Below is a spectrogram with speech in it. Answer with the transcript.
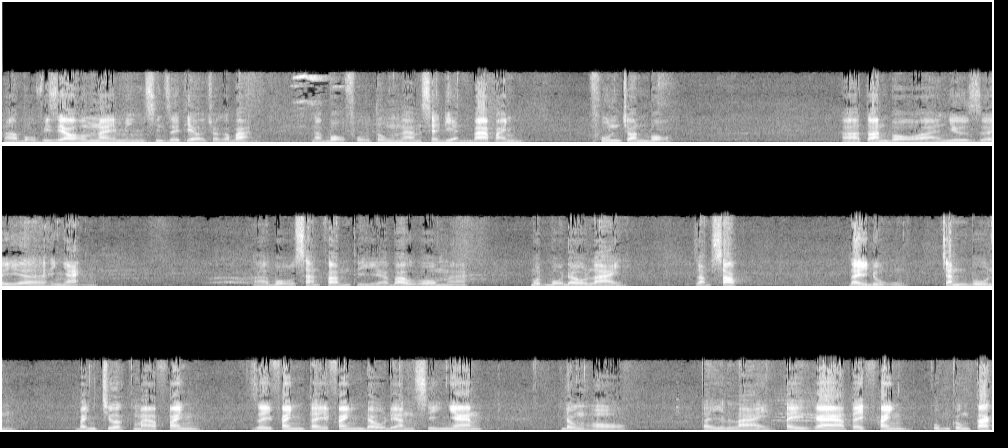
À, Bộ video hôm nay mình xin giới thiệu cho các bạn là bộ phụ tùng làm xe điện 3 bánh full trọn bộ à, toàn bộ à, như dưới à, hình ảnh. À, bộ sản phẩm thì à, bao gồm à, một bộ đầu lái giảm sóc đầy đủ chắn bùn bánh trước má phanh dây phanh tay phanh đầu đèn xi nhan đồng hồ tay lái tay ga tay phanh cụm công tắc.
